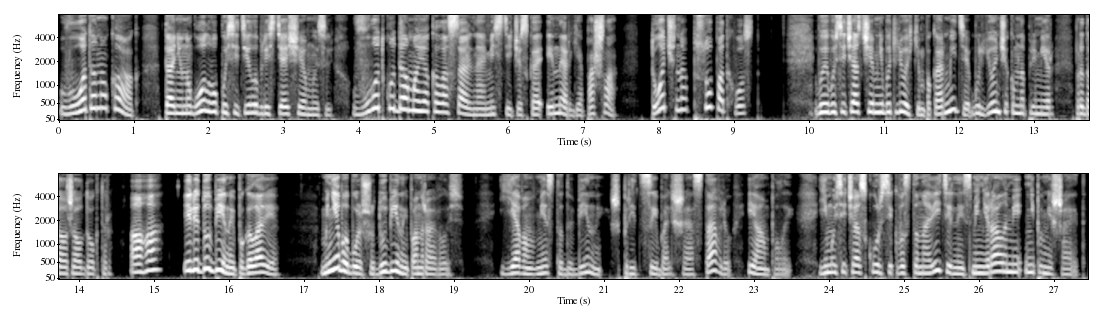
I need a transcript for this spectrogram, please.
«Вот оно как!» — Танину голову посетила блестящая мысль. «Вот куда моя колоссальная мистическая энергия пошла. Точно, псу под хвост. «Вы его сейчас чем-нибудь легким покормите, бульончиком, например», — продолжал доктор. «Ага, или дубиной по голове. Мне бы больше дубиной понравилось». Я вам вместо дубины шприцы большие оставлю и ампулы. Ему сейчас курсик восстановительный с минералами не помешает.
